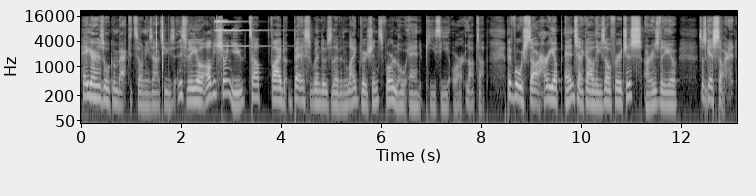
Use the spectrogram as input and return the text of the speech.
Hey guys, welcome back to Tony's How To's. In this video, I'll be showing you top 5 best Windows 11 Lite versions for low-end PC or laptop. Before we start, hurry up and check out these offers under this video. So let's get started.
